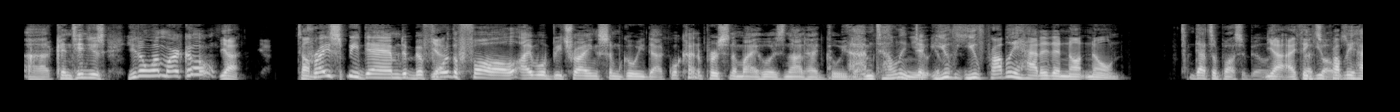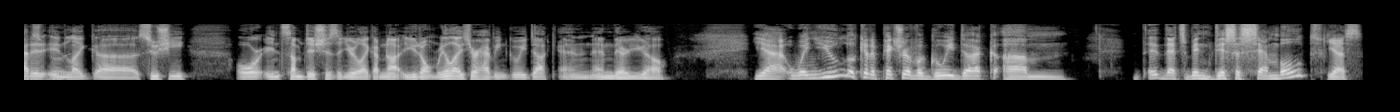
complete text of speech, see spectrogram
uh, continues. You know what, Marco? Tell me. Price be damned. Before Yeah. the fall, I will be trying some gooey duck. What kind of person am I who has not had gooey duck? I'm telling you, you've you've probably had it and not known. That's a possibility. Yeah, I think That's you probably had it in like uh, sushi or in some dishes, and you're like, I'm not. You don't realize you're having gooey duck, and and there you go. Yeah, when you look at a picture of a gooey duck um, that's been disassembled, Yes.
